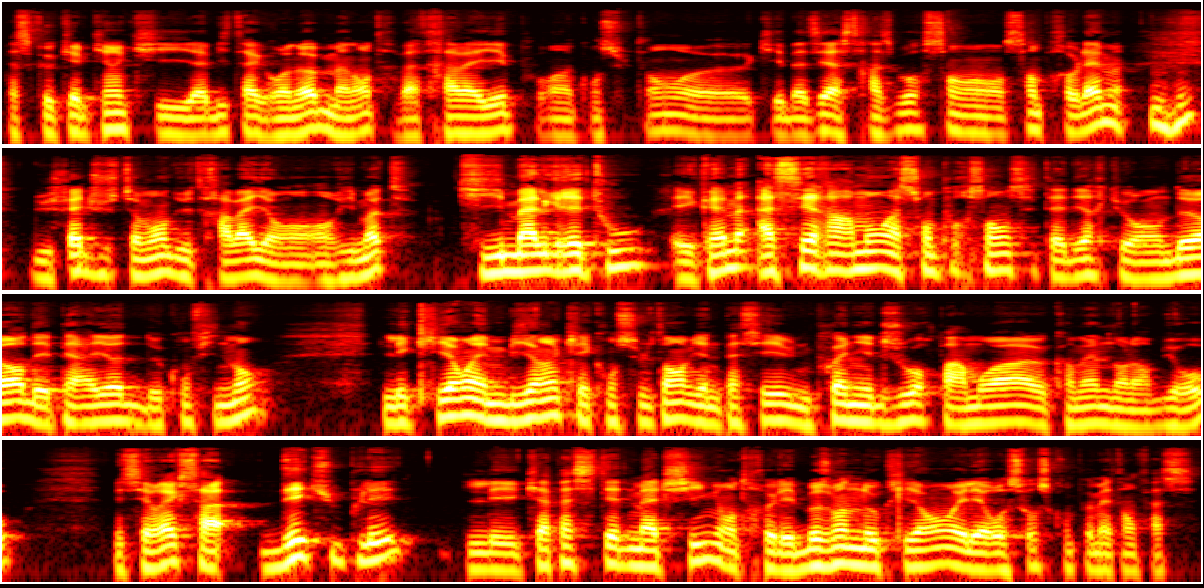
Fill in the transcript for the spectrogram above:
parce que quelqu'un qui habite à Grenoble maintenant va travailler pour un consultant euh, qui est basé à Strasbourg sans, sans problème, mhm. du fait justement du travail en, en, remote, qui malgré tout est quand même assez rarement à 100%, c'est-à-dire qu'en dehors des périodes de confinement, les clients aiment bien que les consultants viennent passer une poignée de jours par mois quand même dans leur bureau. Mais c'est vrai que ça a décuplé les capacités de matching entre les besoins de nos clients et les ressources qu'on peut mettre en face.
